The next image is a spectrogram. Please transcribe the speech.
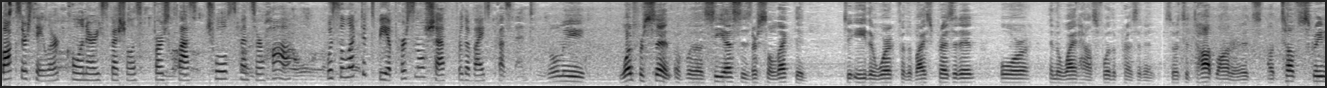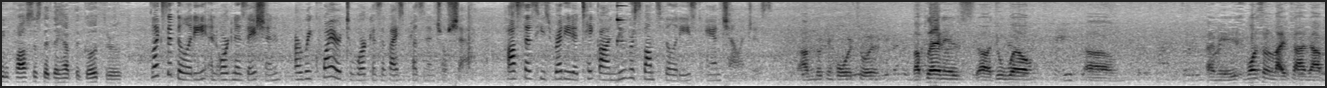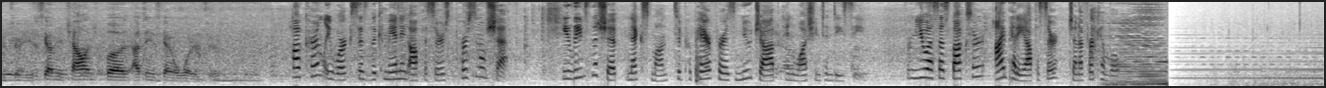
boxer sailor, culinary specialist first class Chul Spencer Ha was selected to be a personal chef for the vice president. Only 1% of uh, the CSs are selected to either work for the vice president or in the White House for the president. So it's a top honor. It's a tough screening process that they have to go through. Flexibility and organization are required to work as a vice presidential chef. Ha says he's ready to take on new responsibilities and challenges. I'm looking forward to it. My plan is uh, do well. Um, I mean, it's once in a lifetime opportunity. It's going to be a challenge, but I think it's going to reward it too. Ha currently works as the commanding officer's personal chef. He leaves the ship next month to prepare for his new job in Washington, D.C. From USS Boxer, I'm Petty Officer Jennifer Kimball.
